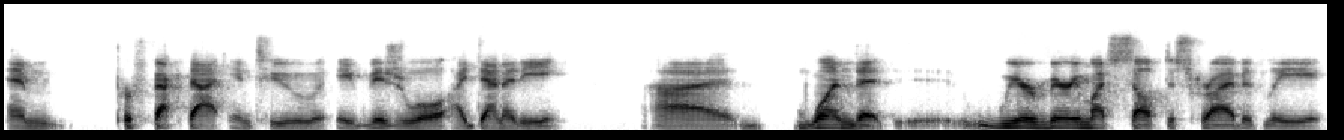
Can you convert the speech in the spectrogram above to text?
and perfect that into a visual identity uh, one that we're very much self-describedly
